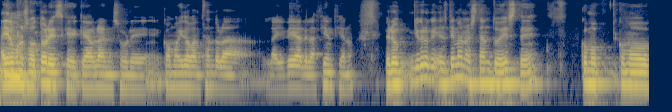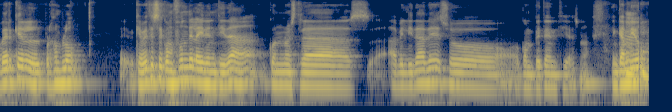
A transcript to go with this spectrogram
Hay algunos mm. autores que, que, hablan sobre cómo ha ido avanzando la, la, idea de la ciencia, ¿no? Pero yo creo que el tema no es tanto este como, como ver que, el, por ejemplo, que a veces se confunde la identidad con nuestras habilidades o, o competencias, ¿no? En cambio... Mm.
